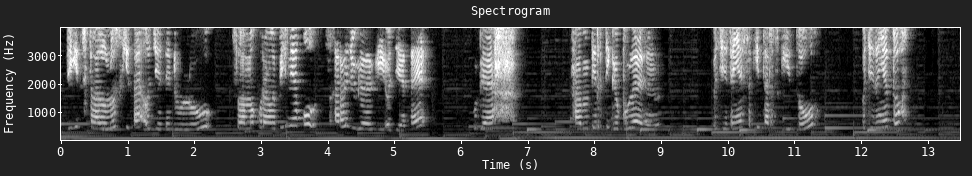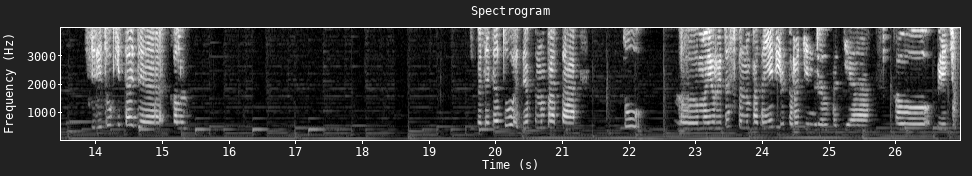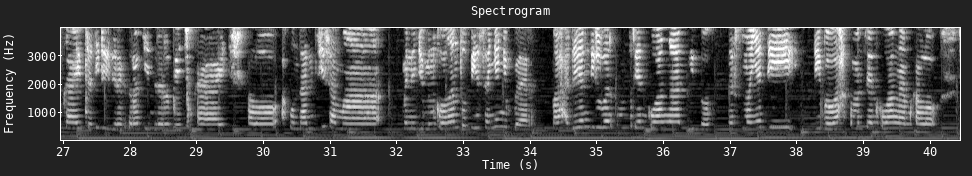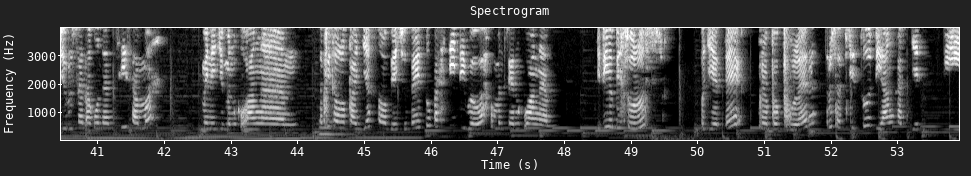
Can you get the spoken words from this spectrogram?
Jadi setelah lulus kita OJT dulu. Selama kurang lebih ini aku sekarang juga lagi OJT udah hampir tiga bulan. OJT-nya sekitar segitu. OJT-nya tuh jadi tuh kita ada kalau PTK tuh ada penempatan. Tuh eh, mayoritas penempatannya di Direktorat Jenderal Pajak. Kalau bea cukai berarti di Direktorat Jenderal Bea Cukai. Kalau akuntansi sama manajemen keuangan tuh biasanya nyebar. Malah ada yang di luar Kementerian Keuangan gitu. Nggak semuanya di di bawah Kementerian Keuangan. Kalau jurusan akuntansi sama manajemen keuangan. Tapi kalau pajak sama bea cukai itu pasti di bawah Kementerian Keuangan. Jadi habis lulus OJT berapa bulan, terus habis itu diangkat jadi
